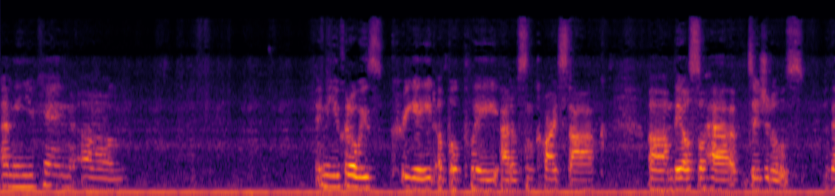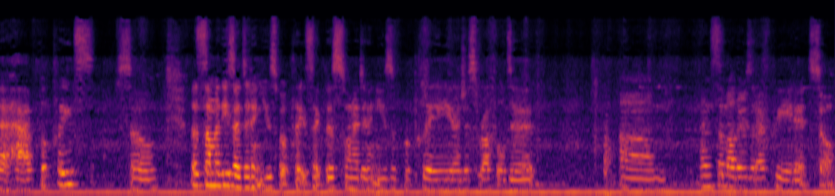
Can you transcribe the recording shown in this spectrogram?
I mean, you can um, I mean, you could always create a book plate out of some cardstock. Um, they also have digitals that have book plates. So, but some of these I didn't use book plates. Like this one, I didn't use a book plate. I just ruffled it. Um, and some others that I've created. So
